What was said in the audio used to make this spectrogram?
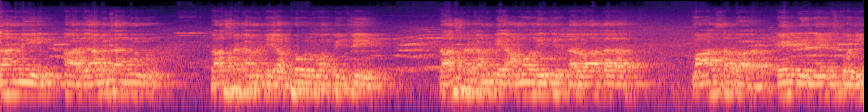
దాన్ని ఆ జాబితాను రాష్ట్ర కమిటీ అప్రూవల్ పంపించి రాష్ట్ర కమిటీ ఆమోదించిన తర్వాత మహాసభ డేట్ నిర్ణయించుకొని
